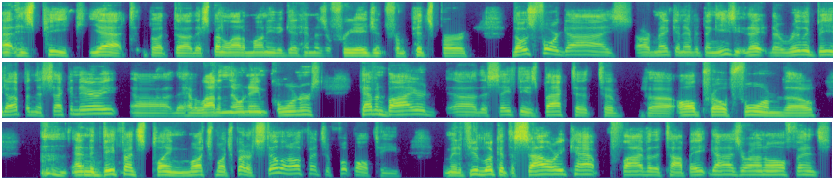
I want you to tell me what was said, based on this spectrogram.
at his peak yet. But uh, they spent a lot of money to get him as a free agent from Pittsburgh. Those four guys are making everything easy. They they're really beat up in the secondary. Uh, they have a lot of no name corners. Kevin Byard, uh, the safety, is back to to uh, all pro form though. and the defense is playing much much better. Still an offensive football team. I mean, if you look at the salary cap, five of the top eight guys are on offense.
